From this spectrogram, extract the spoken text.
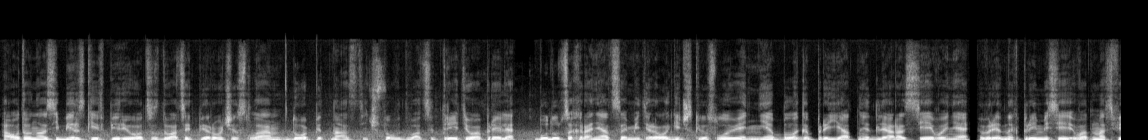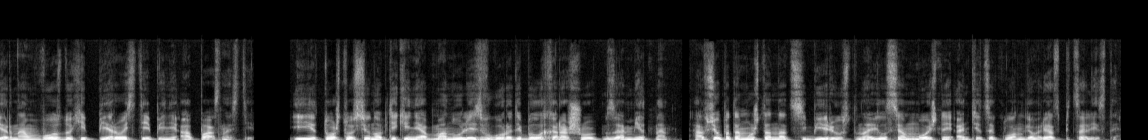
А вот в Новосибирске в период с 21 числа до 15 часов 23 апреля будут сохраняться метеорологические условия, неблагоприятные для рассеивания вредных примесей в атмосферном воздухе первой степени опасности. И то, что синоптики не обманулись, в городе было хорошо заметно. А все потому, что над Сибирью установился мощный антициклон, говорят специалисты.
